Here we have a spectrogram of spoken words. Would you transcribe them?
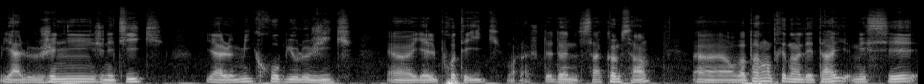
il y a le génie génétique, il y a le microbiologique, euh, il y a le protéique. Voilà, je te donne ça comme ça. Euh, on va pas rentrer dans les détails, mais c'est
